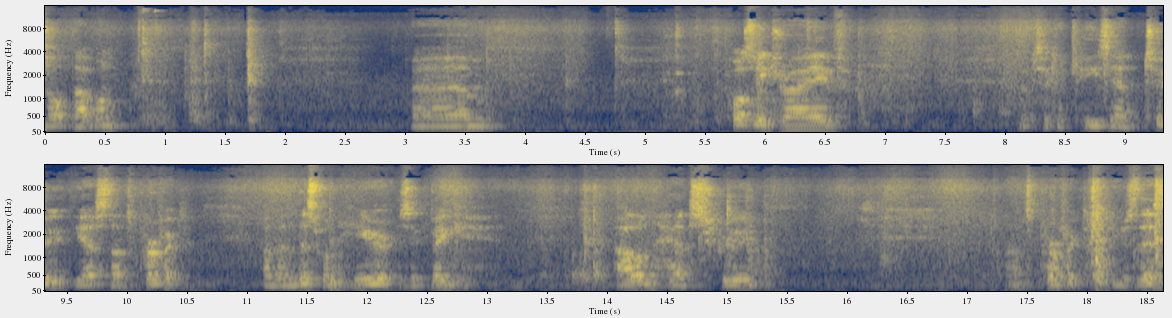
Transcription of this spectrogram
Not that one. Um, Pozidriv looks like a PZ2. Yes, that's perfect. And then this one here is a big Allen head screw. That's perfect. Use this.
